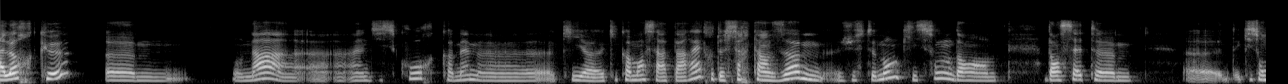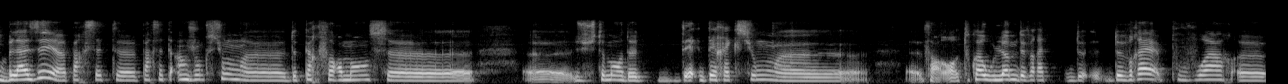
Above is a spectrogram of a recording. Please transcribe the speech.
Alors que euh, on a un, discours quand même qui, qui, commence à apparaître de certains hommes justement qui sont dans, dans cette qui sont blasés par cette, par cette injonction de performance euh, justement d'érection, euh, enfin en tout cas où l'homme devrait, devrait pouvoir euh,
